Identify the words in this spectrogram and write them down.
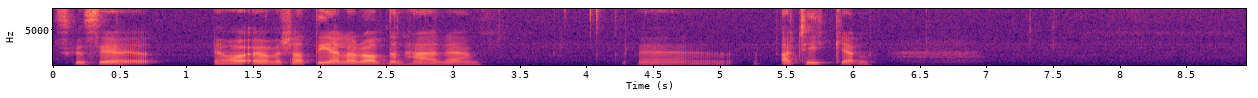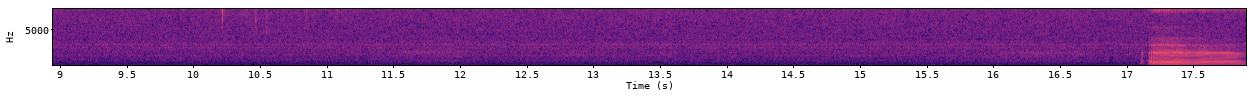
ska se. Jag har översatt delar av den här eh, eh artikeln. Eh,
